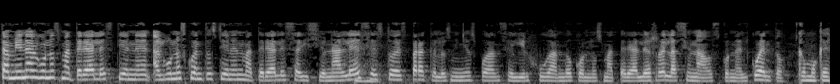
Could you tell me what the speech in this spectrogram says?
También algunos materiales tienen, algunos cuentos tienen materiales adicionales. Esto es para que los niños puedan seguir jugando con los materiales relacionados con el cuento. ¿Cómo que?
